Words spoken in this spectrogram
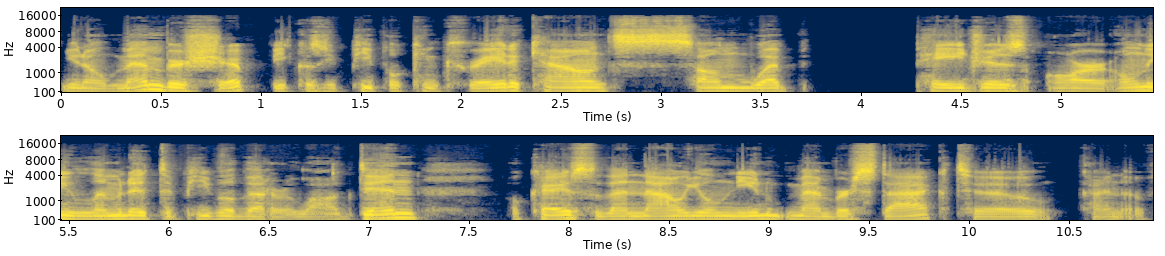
you know, membership because people can create accounts, some web pages are only limited to people that are logged in, okay? So then now you'll need MemberStack to kind of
